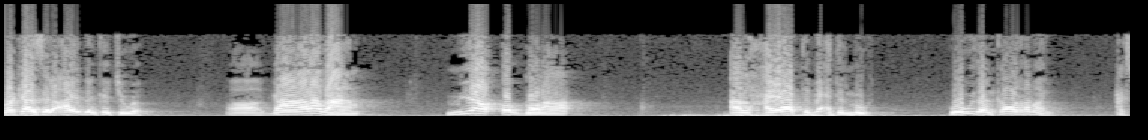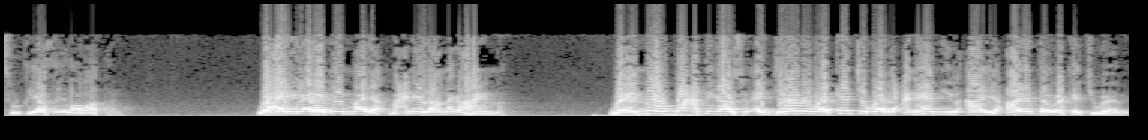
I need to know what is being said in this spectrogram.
markaas la aayadan ka jawaab gaaladan miyaa ogolaa alxayaata bacda almowt wowdan ka warramayo. Cagsulqiyaas iyadaa waa tan. Waxay yidhaahdeen maya macnaheeda annaga hayna wa anahu bacdigaasu ajaaba waa ka jawaabay can hadihi alaaya. Aayaddan waa ka jawaabay.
